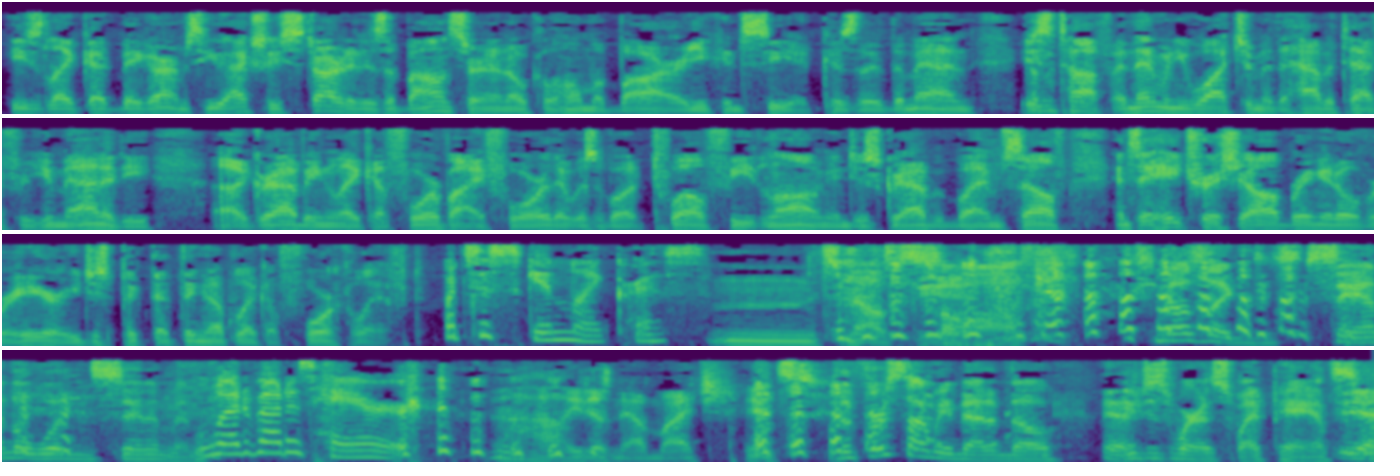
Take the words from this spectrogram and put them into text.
he's like got big arms. He actually started as a bouncer in an Oklahoma bar. You can see it because the, the man is tough. And then when you watch him at the Habitat for Humanity, uh, grabbing like a four by four that was about 12 feet long and just grab it by himself and say, Hey Trisha, I'll bring it over here. He just picked that thing up like a forklift. What's his skin like, Chris? Mm, it smells good. Soft. smells like sandalwood and cinnamon. What about his hair? Well, he doesn't have much. It's The first time we met him, though, he was just wearing sweatpants. Yeah.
